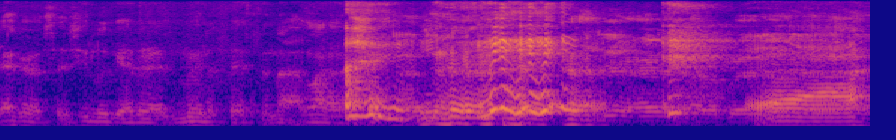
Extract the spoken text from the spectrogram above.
That girl said she look at it as manifesting, not lying. I just heard that, bro. Ah.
